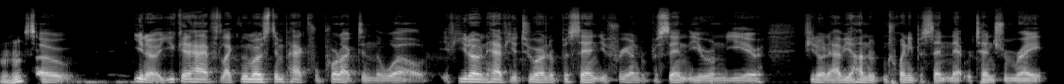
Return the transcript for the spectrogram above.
Mm-hmm. So you know, you could have like the most impactful product in the world. If you don't have your 200%, your 300% year on year, if you don't have your 120% net retention rate,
